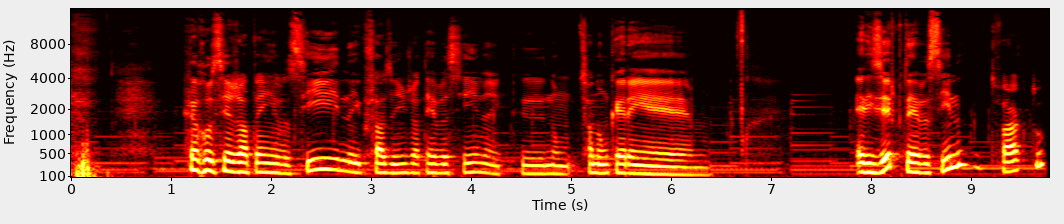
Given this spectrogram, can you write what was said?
que a Rússia já tem a vacina e que os Estados Unidos já têm a vacina e que não, só não querem é, é dizer que têm a vacina, de facto.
